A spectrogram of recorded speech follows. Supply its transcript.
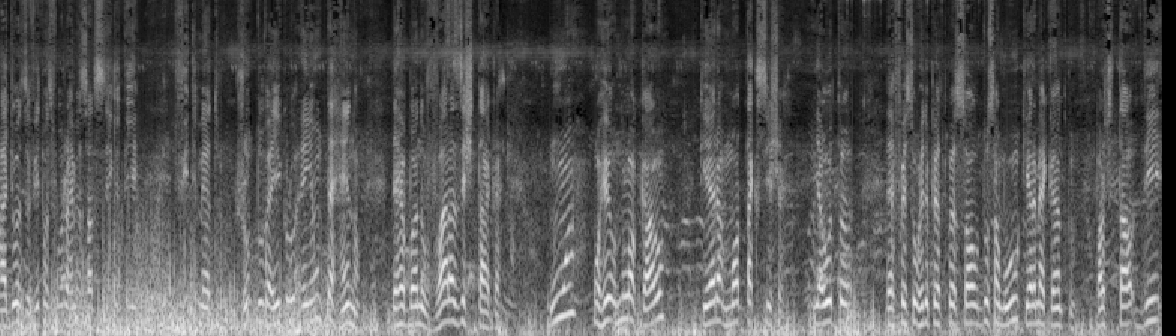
as duas vítimas foram arremessadas cerca de 20 metros junto do veículo em um terreno, derrubando várias estacas. Uma morreu no local, que era mototaxista, e a outra é, foi socorrida pelo pessoal do SAMU, que era mecânico, para o hospital de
